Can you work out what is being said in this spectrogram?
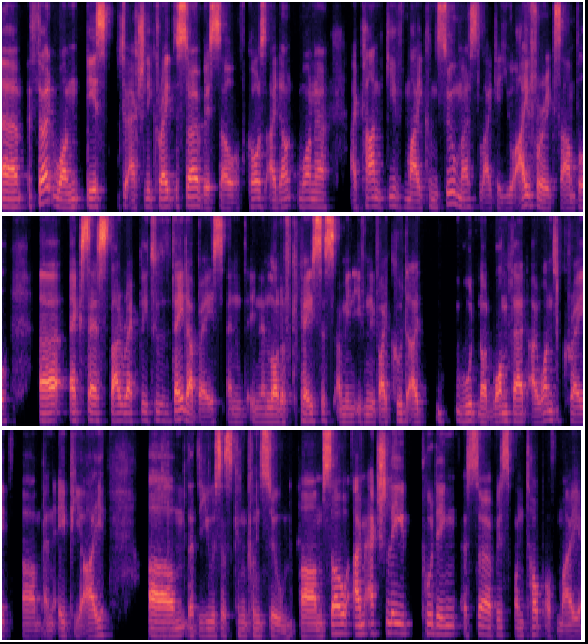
Um, third one is to actually create the service. So of course, I don't want to, I can't give my consumers like a UI, for example, uh, access directly to the database. And in a lot of cases, I mean, even if I could, I would not want that. I want to create um, an API um, that the users can consume. Um, so I'm actually putting a service on top of my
